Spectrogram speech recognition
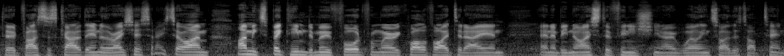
third fastest car at the end of the race yesterday, so I'm I'm expecting him to move forward from where he qualified today, and, and it'd be nice to finish you know well inside the top ten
